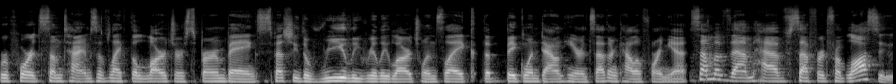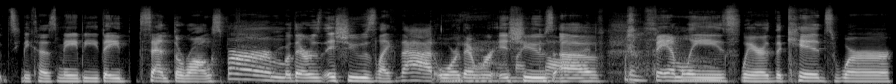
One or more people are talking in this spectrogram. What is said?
reports sometimes of like the larger sperm banks, especially the really, really large ones, like the big one down here in Southern California. Some of them have suffered from lawsuits because maybe they sent the wrong sperm, or there was issues like that, or there were oh issues of families where the kids were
